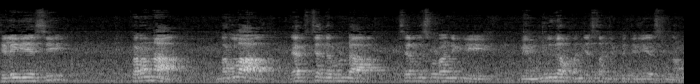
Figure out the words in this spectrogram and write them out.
తెలియజేసి కరోనా మరలా వ్యాప్తి చెందకుండా చర్య తీసుకోవడానికి మేము ముందుగా పనిచేస్తామని చెప్పి తెలియజేస్తున్నాం.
